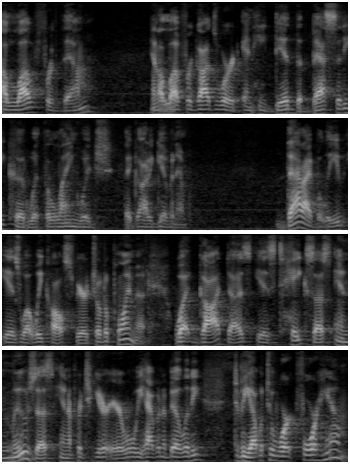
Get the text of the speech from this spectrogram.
A love for them and a love for God's word. And he did the best that he could with the language that God had given him. That, I believe, is what we call spiritual deployment. What God does is takes us and moves us in a particular area where we have an ability to be able to work for Him.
